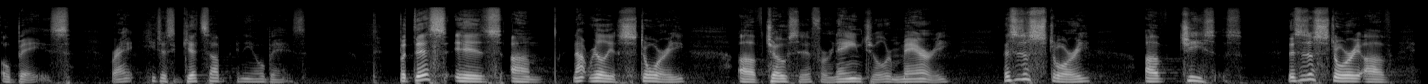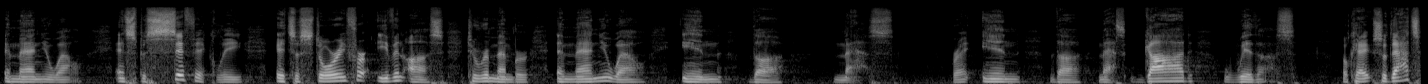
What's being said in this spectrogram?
obeys. Right? He just gets up and he obeys. But this is um, not really a story of Joseph or an angel or Mary. This is a story of Jesus. This is a story of Emmanuel. And specifically, it's a story for even us to remember Emmanuel in the mess, right? In the mess. God with us. Okay, so that's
